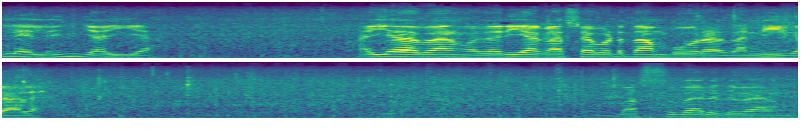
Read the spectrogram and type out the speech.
இல்லை இல்லை இங்கே ஐயா. ஐயா பாருங்க சரியா கஷ்டப்பட்டு தான் போகிறார் தண்ணிக்கால. பஸ் வருது பாருங்க.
